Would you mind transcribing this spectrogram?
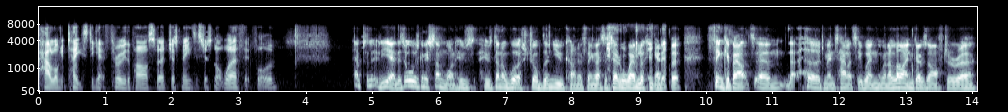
how long it takes to get through the password just means it's just not worth it for them. Absolutely yeah. There's always going to be someone who's who's done a worse job than you kind of thing. That's a terrible way of looking at it but think about um, that herd mentality. When when a lion goes after a,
